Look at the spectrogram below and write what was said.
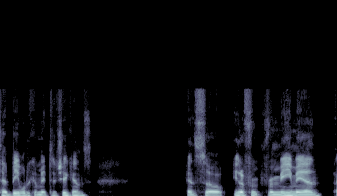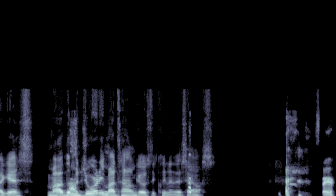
to be able to commit to chickens. And so, you know, for for me, man, I guess my the majority of my time goes to cleaning this house. Fair.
